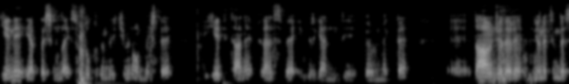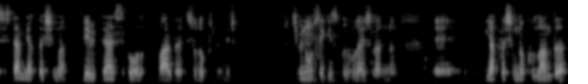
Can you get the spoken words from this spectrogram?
yeni yaklaşımda ISO 9001-2015'te 7 tane prensibe indirgendiği görülmekte. Daha önceleri yönetimde sistem yaklaşımı diye bir prensibi vardı ISO 9001 2018 uygulayıcılarının yaklaşımda kullandığı.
